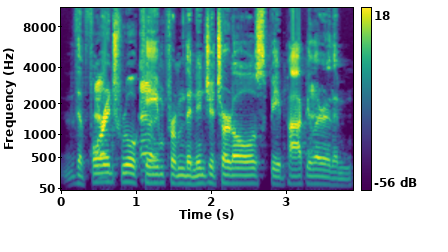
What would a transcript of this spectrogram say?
the four inch rule Uh, came from the Ninja Turtles being popular and then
